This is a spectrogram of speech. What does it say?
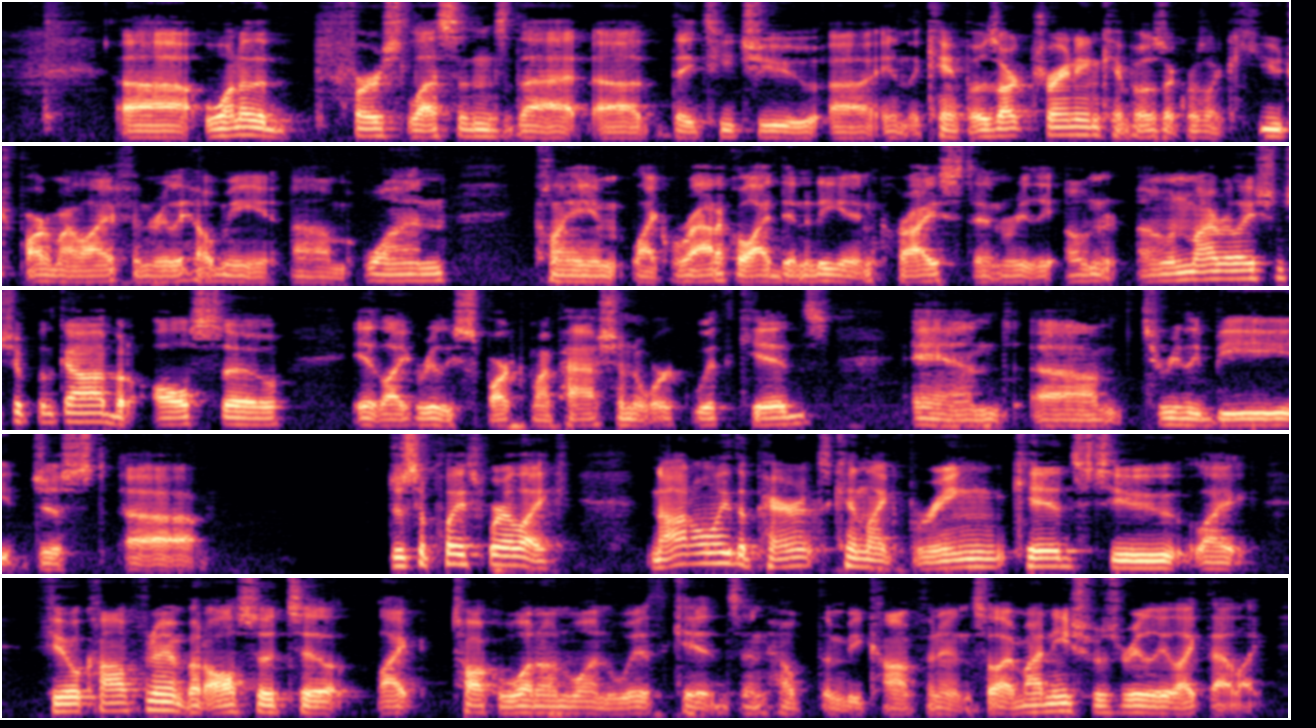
uh, one of the first lessons that uh, they teach you uh, in the Camp Ozark training. Camp Ozark was like a huge part of my life and really helped me um, one claim like radical identity in Christ and really own own my relationship with God, but also it like really sparked my passion to work with kids and um, to really be just uh, just a place where like not only the parents can like bring kids to like feel confident but also to like talk one-on-one with kids and help them be confident so like my niche was really like that like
